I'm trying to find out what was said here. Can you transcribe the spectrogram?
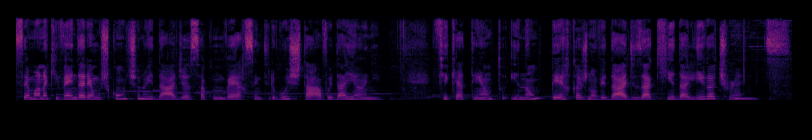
Semana que vem daremos continuidade a essa conversa entre Gustavo e Daiane. Fique atento e não perca as novidades aqui da Liga Trends.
